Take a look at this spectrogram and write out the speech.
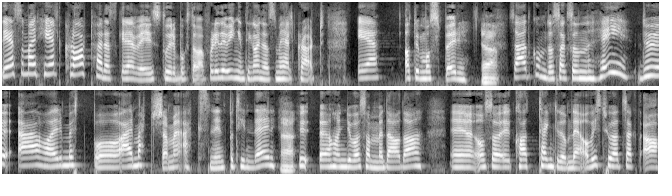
Det som er helt klart, har jeg skrevet i store bokstaver, fordi det er jo ingenting annet som er helt klart, er at du må spørre. Ja. Så jeg hadde kommet og sagt sånn Hei, du, jeg har møtt på Jeg har matcha med eksen din på Tinder. Ja. Han du var sammen med da og da. Og så, hva tenker du om det? Og hvis hun hadde sagt ah,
